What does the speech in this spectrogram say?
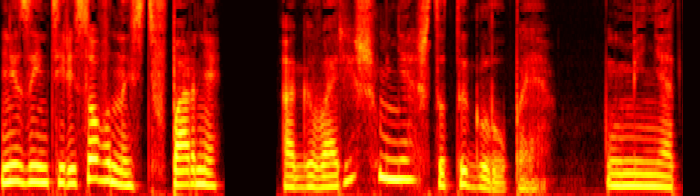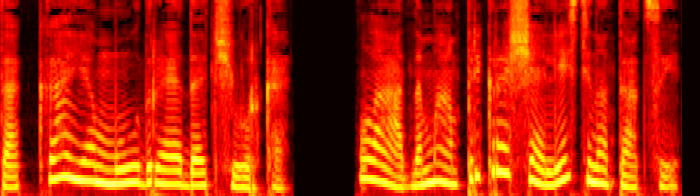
незаинтересованность в парне. А говоришь мне, что ты глупая. У меня такая мудрая дочурка. Ладно, мам, прекращай лезть и нотации.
